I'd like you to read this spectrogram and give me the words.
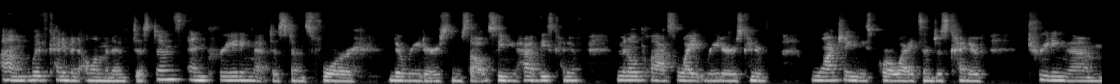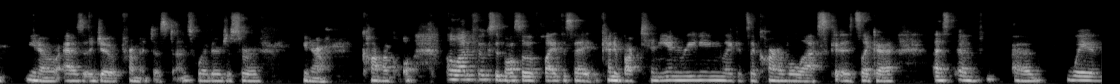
um, with kind of an element of distance and creating that distance for the readers themselves. So you have these kind of middle class white readers kind of watching these poor whites and just kind of treating them, you know, as a joke from a distance, where they're just sort of, you know, comical. A lot of folks have also applied this uh, kind of Bakhtinian reading, like it's a carnivalesque. It's like a, a, a, a way of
